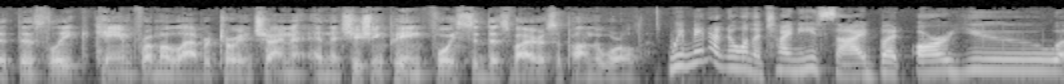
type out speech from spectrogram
that this leak came from a laboratory in China, and then Xi Jinping foisted this virus upon the world. We may not know on the Chinese side, but are you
